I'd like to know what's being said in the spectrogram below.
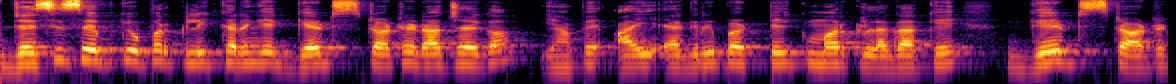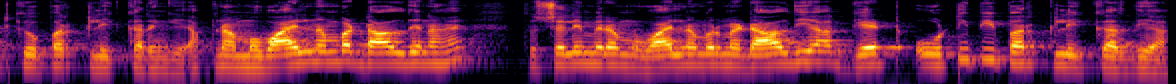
जैसे सेव के ऊपर क्लिक करेंगे, गेट स्टार्टेड आ जाएगा। यहाँ पे आई एग्री पर टिक मार्क लगा के गेट स्टार्टेड के ऊपर क्लिक करेंगे। अपना मोबाइल नंबर डाल देना है। तो चलिए मेरा मोबाइल नंबर मैं डाल दिया गेट ओटीपी पर क्लिक कर दिया।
